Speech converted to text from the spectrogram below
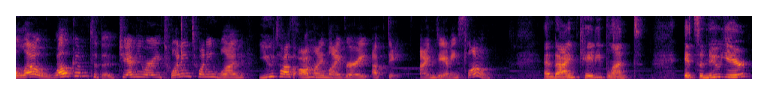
Hello, welcome to the January 2021 Utah's Online Library Update. I'm Danny Sloan. And I'm Katie Blunt. It's a new year,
